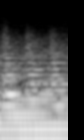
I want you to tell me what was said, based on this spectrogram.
Música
